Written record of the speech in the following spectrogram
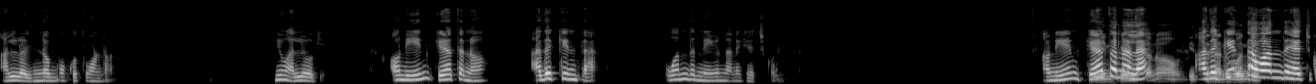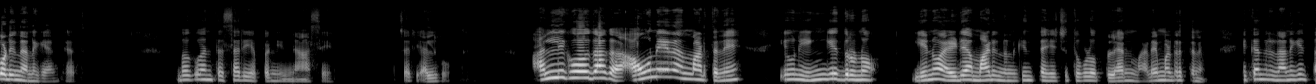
ಅಲ್ಲೋ ಇನ್ನೊಬ್ಬ ಕುತ್ಕೊಂಡವನು. ನೀವು ಅಲ್ಲೋಗಿ. ಅವ್ನು ಏನ್ ಕೇಳ್ತಾನೋ ಅದಕ್ಕಿಂತ ಒಂದು ನೀವು ನನಗೆ ಹೆಚ್ಚಿಕೊಡಿ ಅವ್ನು ಏನ್ ಕೇಳ್ತಾನಲ್ಲ ಅದಕ್ಕಿಂತ ಒಂದು. ಹೆಚ್ಚಿಕೊಡಿ ನನಗೆ ಅಂತ ಹೇಳ್ತ ಭಗವಂತ ಸರಿಯಪ್ಪ ನಿನ್ನ ಆಸೆ. ಸರಿ ಅಲ್ಲಿಗೆ ಹೋಗ್ತಾನೆ. ಅಲ್ಲಿಗೆ ಹೋದಾಗ ಅವನೇನ ಮಾಡ್ತಾನೆ ಇವನು ಹೆಂಗಿದ್ರು ಏನೋ ಐಡಿಯಾ ಮಾಡಿ ನನಗಿಂತ ಹೆಚ್ಚು ತಗೊಳ್ಳೋ ಪ್ಲಾನ್ ಮಾಡೇ ಮಾಡಿರ್ತಾನೆ. ಯಾಕಂದ್ರೆ ನನಗಿಂತ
